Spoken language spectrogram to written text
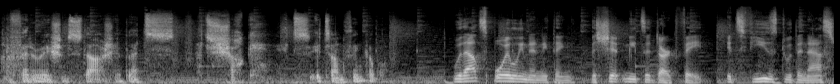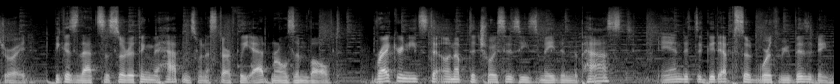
On a Federation starship? That's that's shocking. It's it's unthinkable. Without spoiling anything, the ship meets a dark fate. It's fused with an asteroid, because that's the sort of thing that happens when a Starfleet admiral is involved. Riker needs to own up to choices he's made in the past, and it's a good episode worth revisiting.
